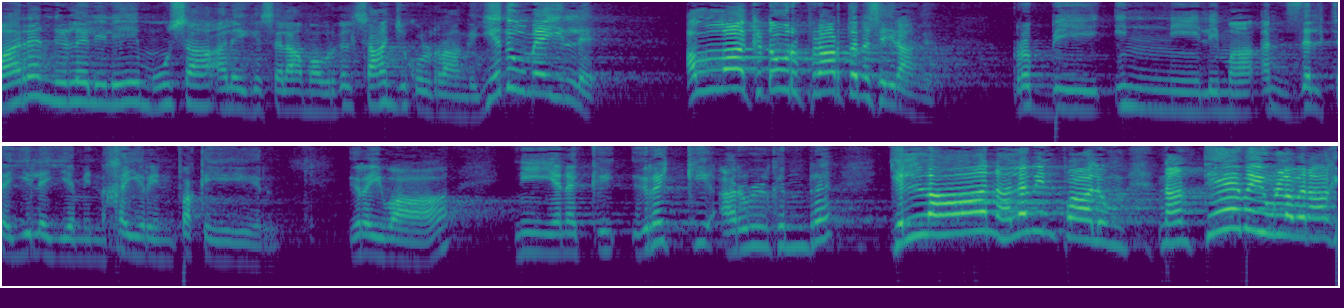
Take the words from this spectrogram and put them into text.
மர நிழலிலே மூசா அலைஹிஸ்ஸலாம் அவர்கள் சாஞ்சு கொள்றாங்க. எதுவுமே இல்லை. அல்லாஹ் கிட்ட ஒரு பிரார்த்தனை செய்யறாங்க ரப்பி இன்னி லிமா அன்சல்த இலைய மின் ஹைரின் ஃபகீர். இறைவா நீ எனக்கு இறக்கி அருள்கின்ற எல்லா நலவின் பாலும் நான் தேவை உள்ளவனாக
